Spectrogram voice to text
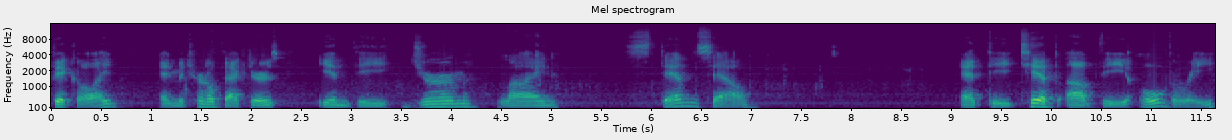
bicoid and maternal factors in the germ line stem cell at the tip of the ovary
